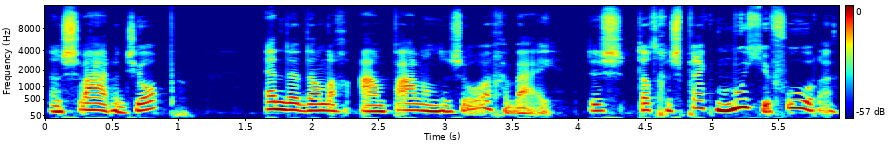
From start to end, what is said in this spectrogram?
een zware job en er dan nog aanpalende zorgen bij. Dus dat gesprek moet je voeren.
